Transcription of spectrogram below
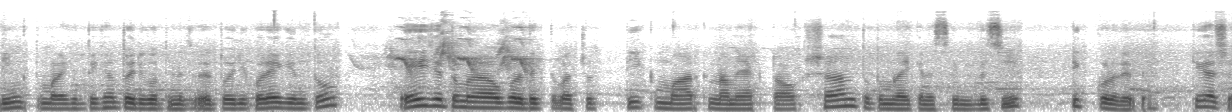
লিঙ্ক তোমরা কিন্তু এখানে তৈরি করতে, তৈরি করে কিন্তু এই যে তোমরা উপরে দেখতে পাচ্ছ টিক মার্ক নামে একটা অপশান তো তোমরা এখানে সিম্পলিসি টিক করে দেবে, ঠিক আছে?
